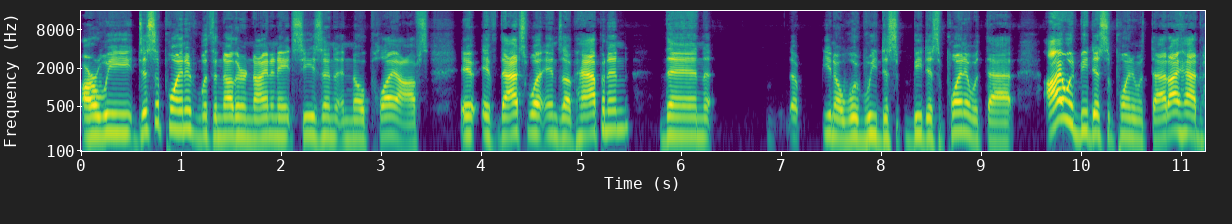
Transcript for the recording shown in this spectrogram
Are we disappointed with another nine and eight season and no playoffs? If, if that's what ends up happening, then uh, you know would we dis- be disappointed with that? I would be disappointed with that. I had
